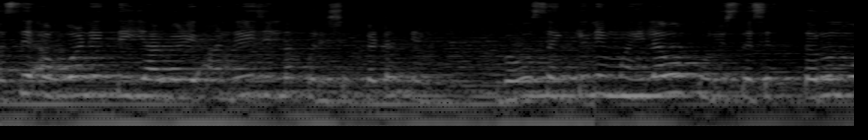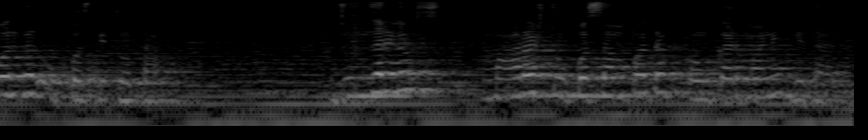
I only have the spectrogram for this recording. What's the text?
असे आव्हान येते यावेळी आंधळी जिल्हा परिषद गटातील बहुसंख्येने महिला व पुरुष तसेच तरुण वर्ग उपस्थित होता. झुंजर न्यूज महाराष्ट्र उपसंपादक ओंकार माने विधान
